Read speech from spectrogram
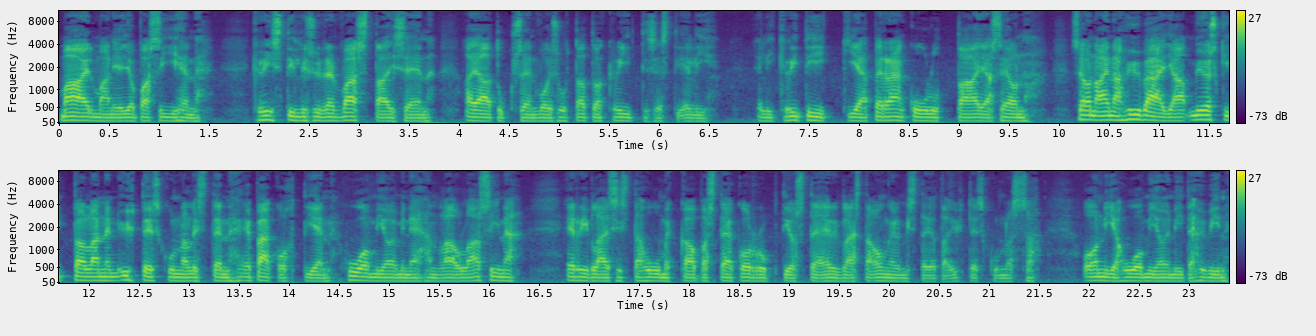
maailmaan ja jopa siihen kristillisyyden vastaiseen ajatukseen voi suhtautua kriittisesti, eli, eli kritiikkiä peräänkuuluttaa ja se on, se on aina hyvä ja myöskin tällainen yhteiskunnallisten epäkohtien huomioiminen hän laulaa siinä erilaisista huumekaupasta ja korruptiosta ja erilaisista ongelmista, joita yhteiskunnassa on ja huomioi niitä hyvin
